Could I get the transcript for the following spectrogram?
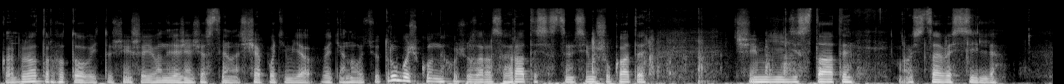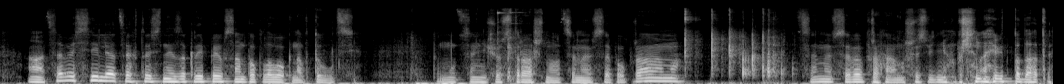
карбюратор готовий, точніше його нижня частина. Ще потім я витягну цю трубочку, не хочу зараз гратися з цим всім шукати, чим її дістати. Ось це весілля. А, це весілля, це хтось не закріпив сам поплавок на втулці. Тому це нічого страшного, це ми все поправимо. Це ми все виправимо, щось від нього починає відпадати.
